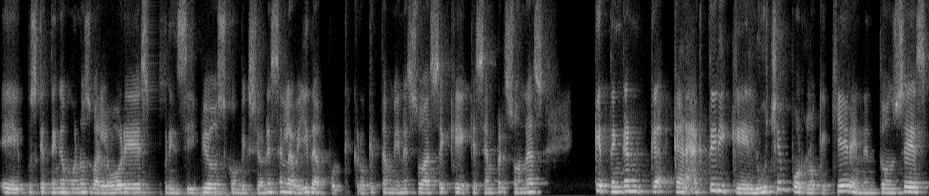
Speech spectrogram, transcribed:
eh, pues que tengan buenos valores, principios, convicciones en la vida, porque creo que también eso hace que, que sean personas que tengan carácter y que luchen por lo que quieren. Entonces,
